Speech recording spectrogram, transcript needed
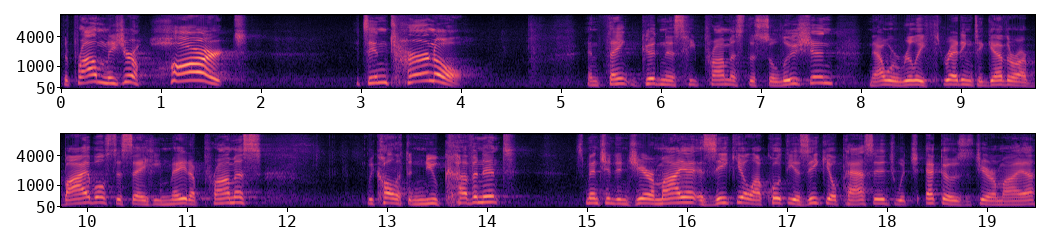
the problem is your heart. It's internal. And thank goodness he promised the solution. Now we're really threading together our Bibles to say he made a promise. We call it the new covenant. It's mentioned in Jeremiah, Ezekiel. I'll quote the Ezekiel passage, which echoes Jeremiah,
